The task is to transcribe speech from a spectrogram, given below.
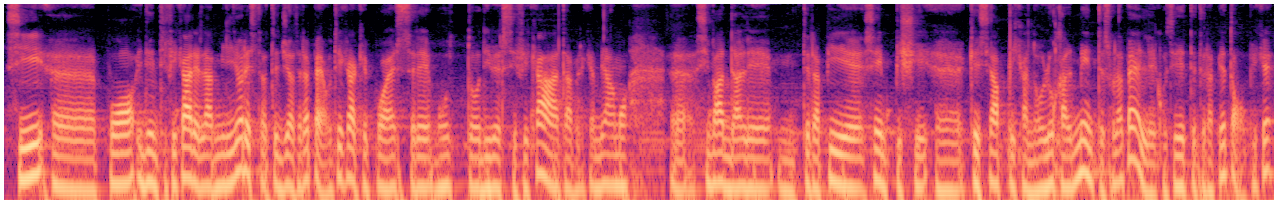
si eh, può identificare la migliore strategia terapeutica che può essere molto diversificata perché abbiamo, eh, si va dalle terapie semplici eh, che si applicano localmente sulla pelle, cosiddette terapie topiche,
